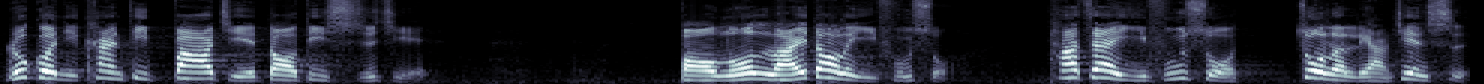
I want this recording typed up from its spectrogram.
如果你看第八节到第十节，保罗来到了以弗所，他在以弗所做了两件事。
